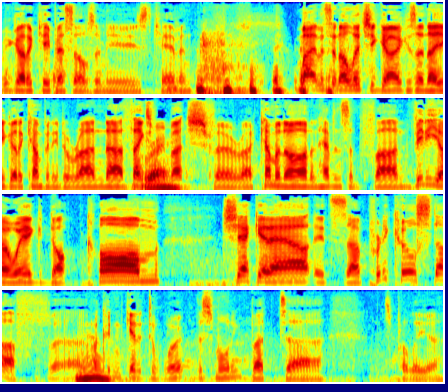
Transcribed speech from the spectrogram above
we got to keep ourselves amused, Kevin. Mate, listen, I'll let you go because I know you've got a company to run. Uh, thanks very much for uh, coming on and having some fun. Videoegg.com. Check it out. It's uh, pretty cool stuff. Uh, I couldn't get it to work this morning, but uh, it's probably a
